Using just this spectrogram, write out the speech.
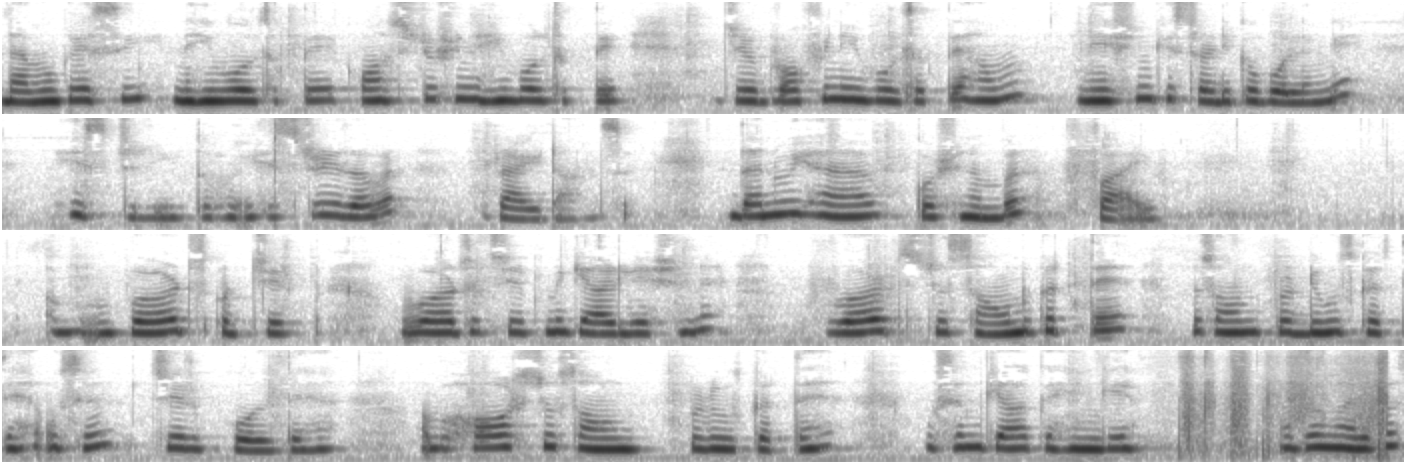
डेमोक्रेसी नहीं बोल सकते कॉन्स्टिट्यूशन नहीं बोल सकते जियोग्राफी नहीं बोल सकते, हम नेशन की स्टडी को बोलेंगे हिस्ट्री। तो history is our right answer. Then we have question number five. अब वर्ड्स और चिप, वर्ड्स और चिप में क्या रिलेशन है? वर्ड्स जो साउंड करते हैं, जो साउंड प्रोड्यूस करते हैं, उसे हम चिर्प बोलते हैं। अब हॉर्स जो साउंड प्रोड्यूस करते हैं, उसे हम क्या कहेंगे? अगर हमारे पास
